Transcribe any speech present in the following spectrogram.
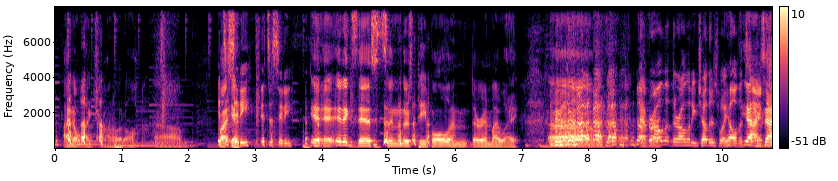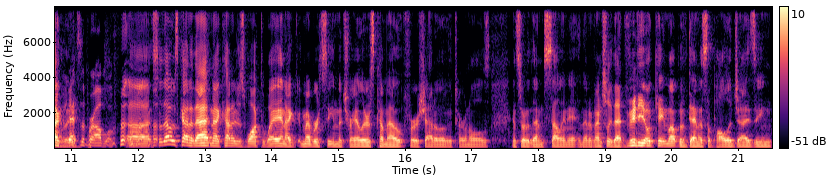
I don't like Toronto at all. Um, It's but a city. It's a city. It, it, it exists, and there's people, and they're in my way. Um, No, they're all they're all in each other's way all the Yeah, time. exactly. That's the problem. uh, so that was kind of that, and I kind of just walked away. And I remember seeing the trailers come out for Shadow of Eternals, and sort of them selling it. And then eventually that video came up of Dennis apologizing,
